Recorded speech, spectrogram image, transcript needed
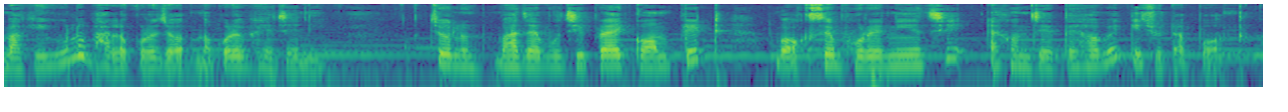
বাকিগুলো ভালো করে যত্ন করে ভেজে নিই। চলুন, ভাজাভুজি প্রায় কমপ্লিট বক্সে ভরে নিয়েছি, এখন যেতে হবে কিছুটা পথ।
